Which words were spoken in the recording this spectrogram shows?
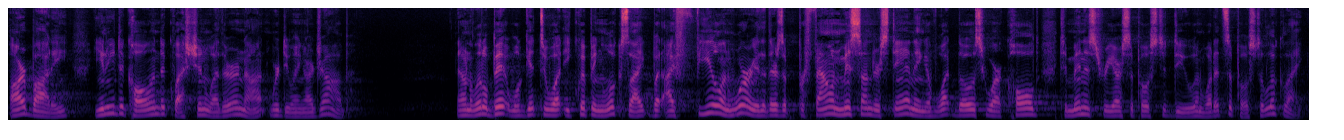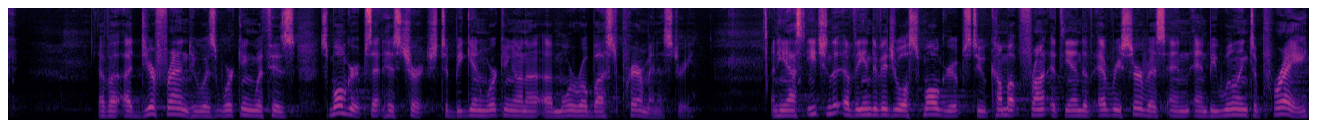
our body, you need to call into question whether or not we're doing our job. Now, in a little bit, we'll get to what equipping looks like, but I feel and worry that there's a profound misunderstanding of what those who are called to ministry are supposed to do and what it's supposed to look like. I have a, a dear friend who was working with his small groups at his church to begin working on a, a more robust prayer ministry. And he asked each of the individual small groups to come up front at the end of every service and, and be willing to pray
